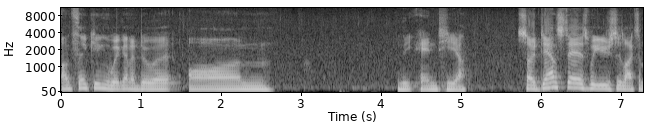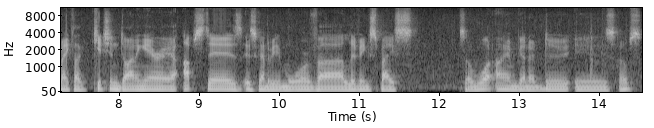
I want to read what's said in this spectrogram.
I'm thinking we're going to do it on the end here. So downstairs we usually like to make like a kitchen dining area. Upstairs is going to be more of a living space. So what I am going to do is, oops,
